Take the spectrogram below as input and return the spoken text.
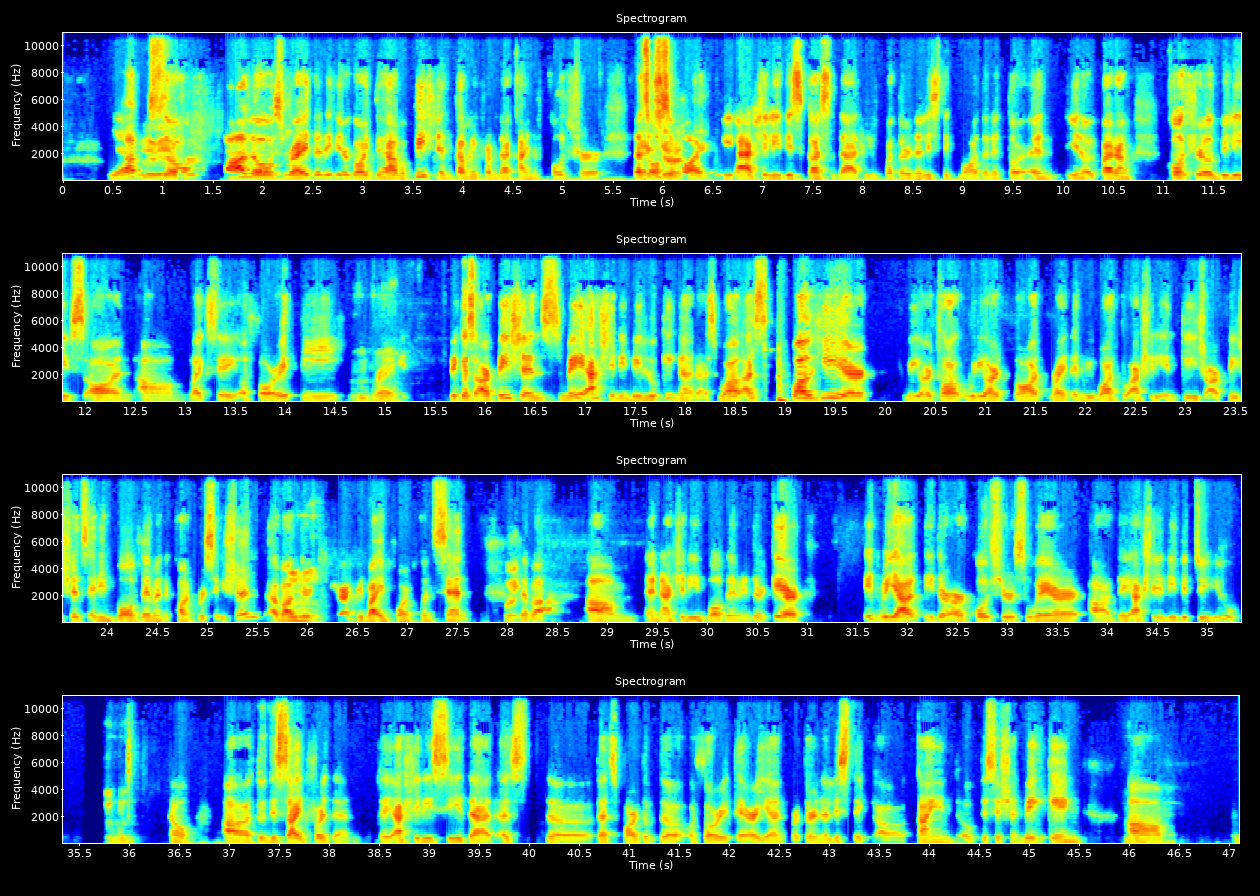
Yep. Wherever. So follows, right, that if you're going to have a patient coming from that kind of culture, that's exactly. also why we actually discuss that, yung paternalistic model and, and you know, parang cultural beliefs on, um, like say, authority, mm-hmm. right? Because our patients may actually be looking at us while as while here we are taught we are taught right and we want to actually engage our patients and involve them in a conversation about mm-hmm. their care diba informed consent right. diba um, and actually involve them in their care in reality there are cultures where uh, they actually leave it to you mm-hmm. you know uh, to decide for them they actually see that as the that's part of the authoritarian paternalistic uh, kind of decision making mm-hmm. um,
